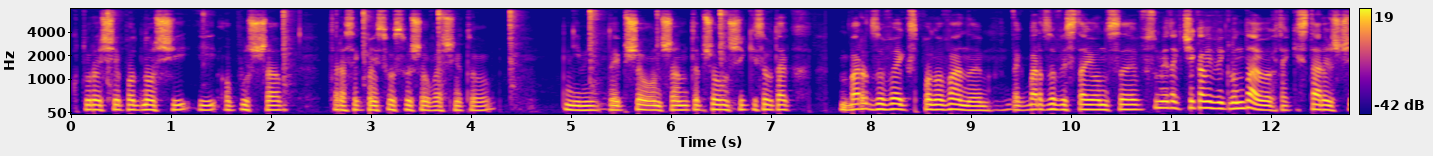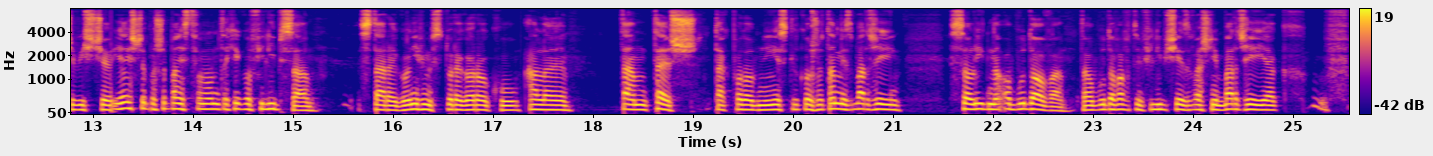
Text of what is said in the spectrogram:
które się podnosi i opuszcza. Teraz jak Państwo słyszą właśnie to nimi tutaj przełączam. Te przełączniki są tak bardzo wyeksponowane, tak bardzo wystające. W sumie tak ciekawie wyglądały, jak taki stary rzeczywiście. Ja jeszcze, proszę Państwa, mam takiego Philipsa starego, nie wiem z którego roku, ale tam też tak podobnie jest, tylko że tam jest bardziej solidna obudowa. Ta obudowa w tym Philipsie jest właśnie bardziej jak w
